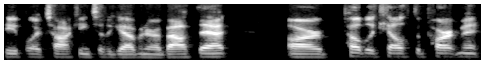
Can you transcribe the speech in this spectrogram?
people are talking to the governor about that. Our public health department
